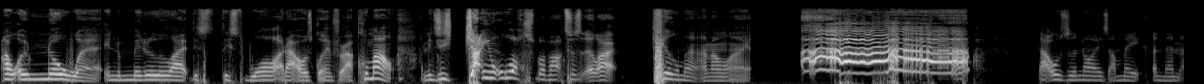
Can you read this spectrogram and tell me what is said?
Out of nowhere, in the middle of like this this water that I was going through, I come out and there's this giant wasp about to like kill me, and I'm like, that was the noise I make, and then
